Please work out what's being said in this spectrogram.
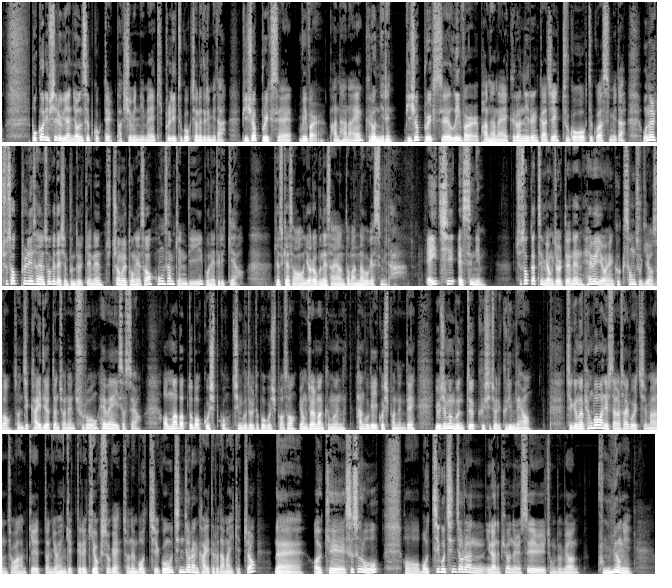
보컬 입시를 위한 연습곡들 박슈민님의 키플리 두 곡 전해드립니다. 비숍 브릭스의 River, 반하나의 그런 일은 비숍 브릭스의 River, 반하나의 그런 일은까지 두 곡 듣고 왔습니다. 오늘 추석 플리 사연 소개되신 분들께는 추첨을 통해서 홍삼 캔디 보내드릴게요. 계속해서 여러분의 사연 더 만나보겠습니다. HS님, 추석 같은 명절 때는 해외여행 극성수기여서 전직 가이드였던 저는 주로 해외에 있었어요. 엄마 밥도 먹고 싶고 친구들도 보고 싶어서 명절만큼은 한국에 있고 싶었는데 요즘은 문득 그 시절이 그립네요. 지금은 평범한 일상을 살고 있지만 저와 함께 했던 여행객들의 기억 속에 저는 멋지고 친절한 가이드로 남아있겠죠? 네. 어, 이렇게 스스로, 어, 멋지고 친절한이라는 표현을 쓸 정도면 분명히,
